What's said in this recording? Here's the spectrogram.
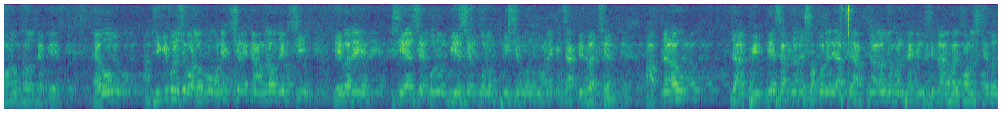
মনও ভালো থাকে। এবং ঠিকই বলেছে বড়বাবু, অনেক ছেলেকে আমরাও দেখছি। এবারে সিএসএফ বলুন, বিএসএফ বলুন, পুলিশে বলুন অনেকে চাকরি পাচ্ছেন। আপনারাও যারা ফিটনেস আপনাদের সকলেরই আছে, আপনারাও যখন ভ্যাকেন্সি বের হয় কনস্টেবল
